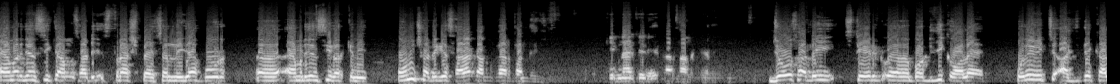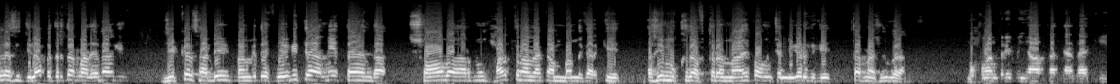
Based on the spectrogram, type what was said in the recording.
ਐਮਰਜੈਂਸੀ ਕੰਮ ਸਾਡੇ ਇਸ ਤਰ੍ਹਾਂ ਸਪੈਸ਼ਲ ਨੇ ਜਾਂ ਹੋਰ ਐਮਰਜੈਂਸੀ ਵਰਕ ਨੇ ਉਹਨੂੰ ਛੱਡ ਕੇ ਸਾਰਾ ਕੰਮਕਾਰ ਬੰਦ ਹੈ ਜੀ। ਕਿੰਨਾ ਚਿਰ ਇਹ ਧਰਨਾ ਲੱਗਿਆ ਰਹੇਗਾ ਜੋ ਸਾਡੀ ਸਟੇਟ ਬੋਡੀ ਦੀ ਕਾਲ ਹੈ ਉਹਦੇ ਵਿੱਚ ਅੱਜ ਤੇ ਕੱਲ ਅਸੀਂ ਜ਼ਿਲ੍ਹਾ ਪੱਧਰ ਧਰਨਾ ਦੇਵਾਂਗੇ। ਜੇਕਰ ਸਾਡੀ ਮੰਗ ਤੇ ਫਿਰ ਵੀ ਧਿਆਨ ਨਹੀਂ ਦਿੱਤਾ ਜਾਂਦਾ ਸੋਮਵਾਰ ਨੂੰ ਹਰ ਤਰ੍ਹਾਂ ਦਾ ਕੰਮ ਬੰਦ ਕਰਕੇ ਅਸੀਂ ਮੁੱਖ ਦਫ਼ਤਰ ਮਾਜ ਭਵਨ ਚੰਡੀਗੜ੍ਹ ਵਿਖੇ ਧਰਨਾ ਸ਼ੁਰੂ ਕਰਾਂਗੇ। ਮੁੱਖ ਮੰਤਰੀ ਪੰਜਾਬ ਦਾ ਕਹਿੰਦਾ ਹੈ ਕਿ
